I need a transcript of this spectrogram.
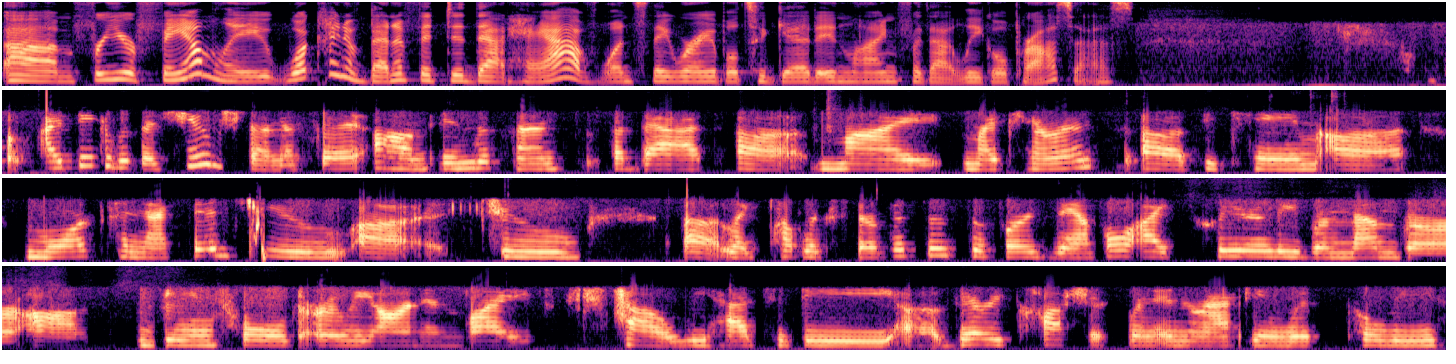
Um, for your family, what kind of benefit did that have once they were able to get in line for that legal process? I think it was a huge benefit um, in the sense that uh, my my parents uh, became uh, more connected to uh, to uh, like public services. So, for example, I clearly remember um, being told early on in life how we had to be uh, very cautious when interacting with police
